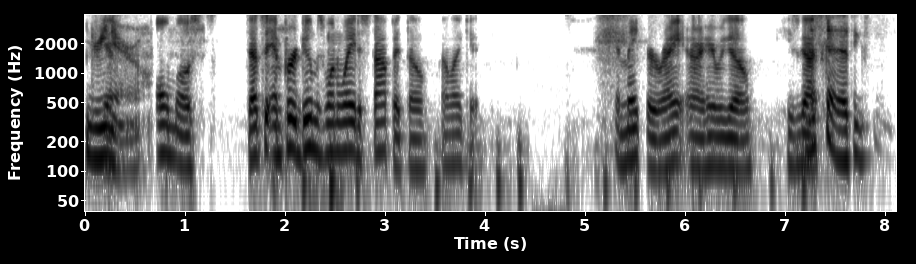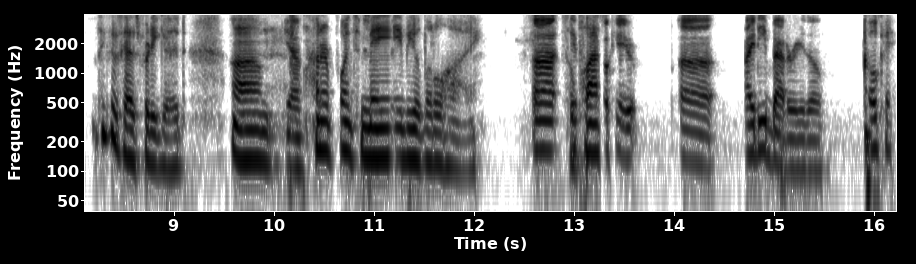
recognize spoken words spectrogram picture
Green Yeah. Arrow. Almost. That's Emperor Doom's one way to stop it though. I like it. And Maker, right? All right, here we go. He's got This guy, I think, I think this guy's pretty good. Um, Yeah. 100 points may be a little high. uh So if- plastic. okay, uh ID battery though. Okay.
